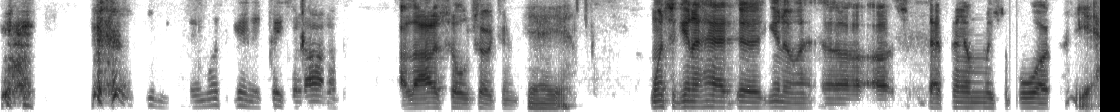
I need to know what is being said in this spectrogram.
and once again, it takes a lot of a lot of soul searching. Yeah, yeah. Once again, I had uh, you know uh, uh, that family support. Yeah.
